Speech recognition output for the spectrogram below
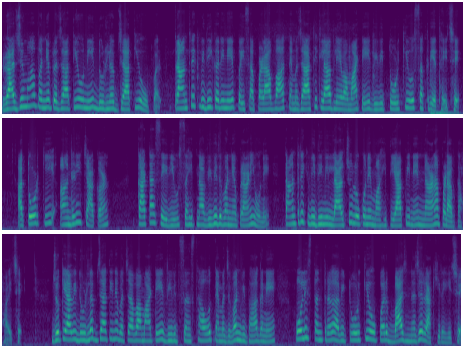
રાજ્યમાં વન્ય પ્રજાતિઓની દુર્લભ જાતિઓ ઉપર તાંત્રિક વિધિ કરીને પૈસા પડાવવા તેમજ આર્થિક લાભ લેવા માટે વિવિધ તોડકીઓ સક્રિય થઈ છે. આ તોડકી આંધળી ચાકણ કાટા શેરિયું સહિતના વિવિધ વન્ય પ્રાણીઓને તાંત્રિક વિધિની લાલચુ લોકોને માહિતી આપીને નાણાં પડાવતા હોય છે. જો કે આવી દુર્લભ જાતિને બચાવવા માટે વિવિધ સંસ્થાઓ તેમજ વન વિભાગ અને પોલીસ તંત્ર આવી ટોળકીઓ ઉપર બાજ નજર રાખી રહી છે.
